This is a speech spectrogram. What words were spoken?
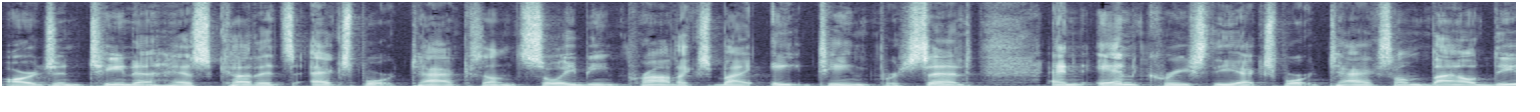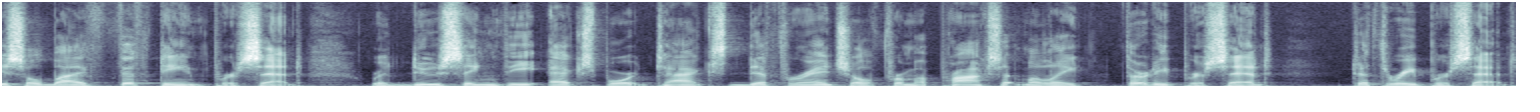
Argentina has cut its export tax on soybean products by 18% and increased the export tax on biodiesel by 15%, reducing the export tax differential from approximately 30% to 3%.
